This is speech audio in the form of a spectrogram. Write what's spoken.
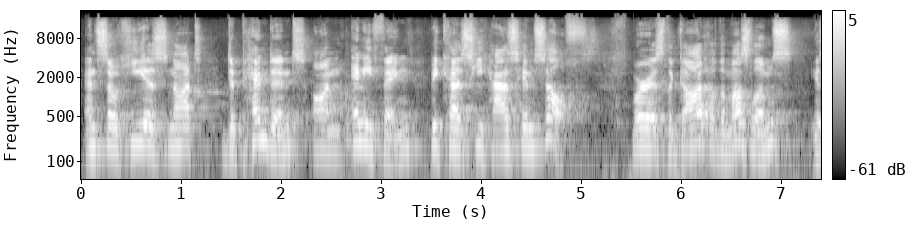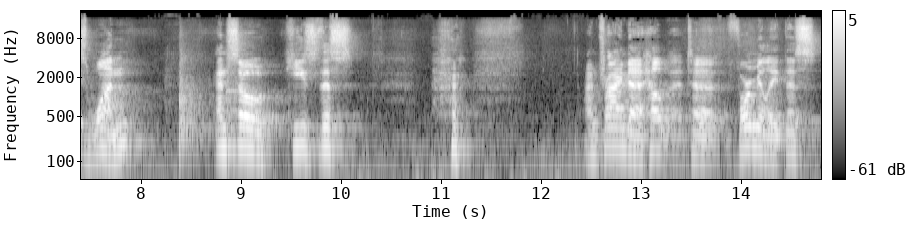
And so he is not dependent on anything because he has himself. Whereas the God of the Muslims is one. And so he's this I'm trying to help to formulate this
